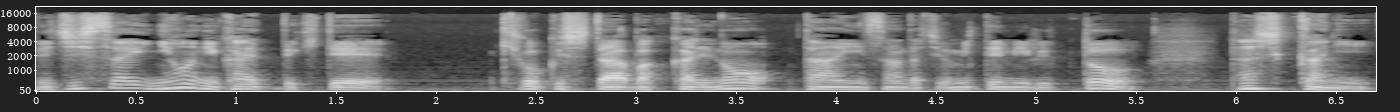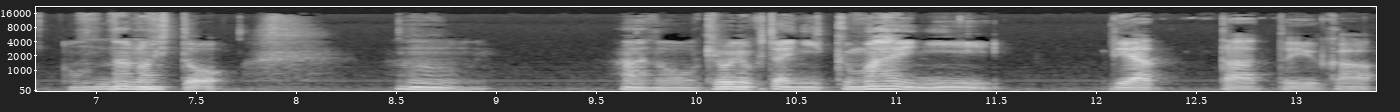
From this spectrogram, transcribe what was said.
で、実際日本に帰ってきて帰国したばっかりの隊員さんたちを見てみると、確かに女の人、うん、あの、協力隊に行く前に出会ったというか、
